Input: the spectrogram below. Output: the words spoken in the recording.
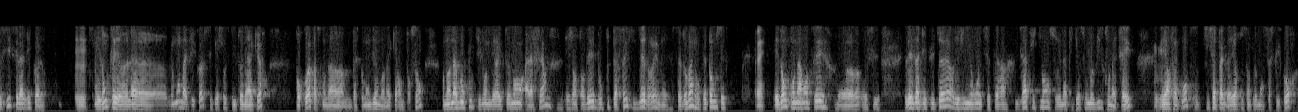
aussi c'est l'agricole. Mmh. Et donc la, le monde agricole, c'est quelque chose qui me tenait à cœur. Pourquoi? Parce qu'on a, bah, comme on dit, on en a 40%. On en a beaucoup qui vont directement à la ferme, et j'entendais beaucoup de personnes qui disaient, bah oui, mais c'est dommage, on ne sait pas où c'est. Ouais. Et donc, on a rentré euh, aussi les agriculteurs, les vignerons, etc., gratuitement sur une application mobile qu'on a créée. Mmh. Et en fait, compte, qui s'appelle d'ailleurs tout simplement Circuit Court.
